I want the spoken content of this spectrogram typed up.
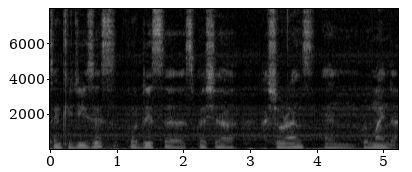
Thank you, Jesus, for this uh, special assurance and reminder.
